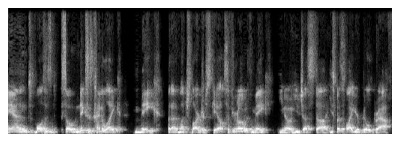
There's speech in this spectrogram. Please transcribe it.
And is, so Nix is kind of like make, but at a much larger scale. So if you're familiar with make, you know, you just uh, you specify your build graph,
